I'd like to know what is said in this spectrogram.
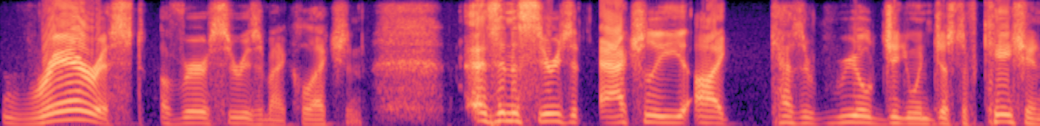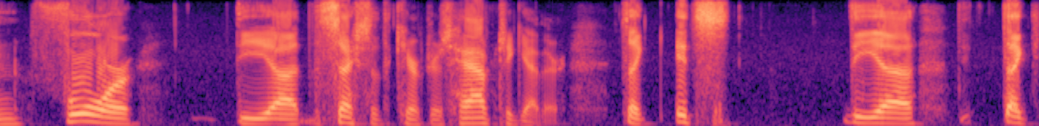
rarest of rare series in my collection, as in a series that actually uh, has a real genuine justification for the uh, the sex that the characters have together. It's like it's the uh, like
